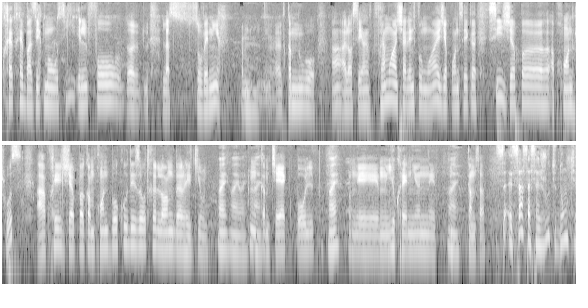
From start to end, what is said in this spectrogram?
très très basiquement aussi, il faut euh, la souvenir comme, euh, comme nouveau. hein. Alors c'est vraiment un challenge pour moi et je pensais que si je peux apprendre russe, après je peux comprendre beaucoup des autres langues de région, Ouais, ouais, ouais. Hmm, ouais. comme tchèque, Ouais, et euh, ukrainien et comme ça. Ça, ça, ça s'ajoute donc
